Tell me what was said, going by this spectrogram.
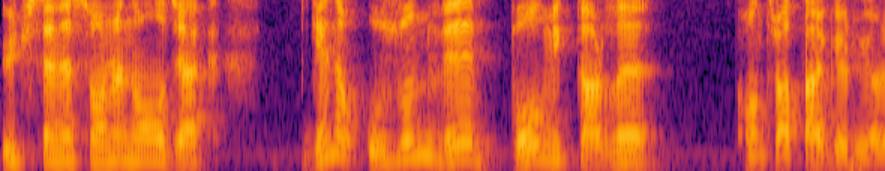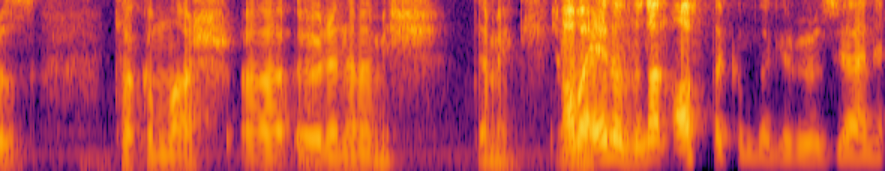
3 sene sonra ne olacak? Gene uzun ve bol miktarlı kontratlar görüyoruz. Takımlar e, öğrenememiş demek. Ama Yani en azından az takımda görüyoruz. Yani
